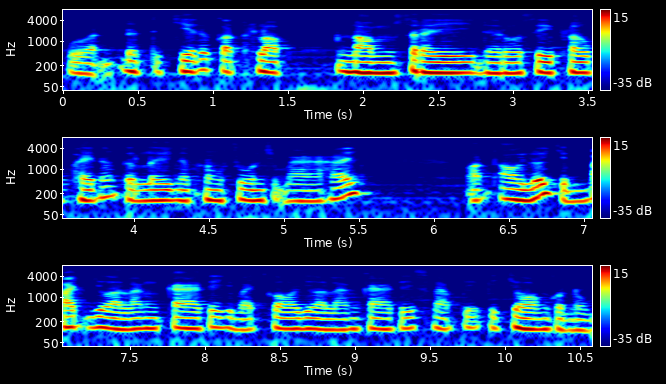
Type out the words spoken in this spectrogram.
ព្រោះអតីតជាតិគាត់ធ្លាប់ នាំស្រីដែលរស់ស៊ីផ្លូវភេទហ្នឹងទៅលេងនៅក្នុងសួនច្បារហើយអត់ឲ្យលុយច្បាច់យកអលង្ការគេច្បាច់កយកអលង្ការគេស្លាប់ទៀតគេចងកនុំ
